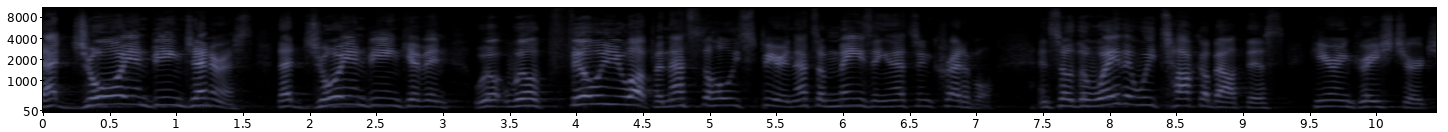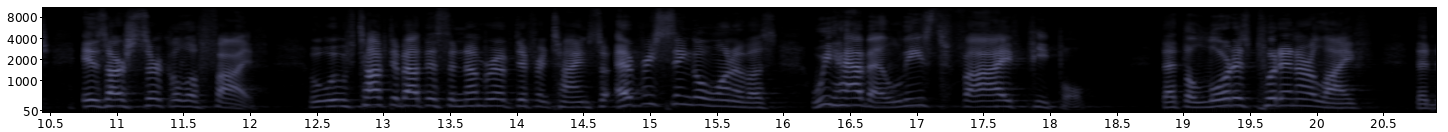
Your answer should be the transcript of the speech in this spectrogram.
that joy in being generous, that joy in being given will, will fill you up. And that's the Holy Spirit. And that's amazing. And that's incredible. And so, the way that we talk about this here in Grace Church is our circle of five. We've talked about this a number of different times. So, every single one of us, we have at least five people that the Lord has put in our life that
